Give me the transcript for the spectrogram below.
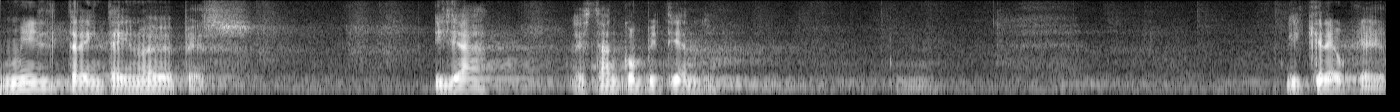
1.039 pesos. Y ya están compitiendo. Y creo que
